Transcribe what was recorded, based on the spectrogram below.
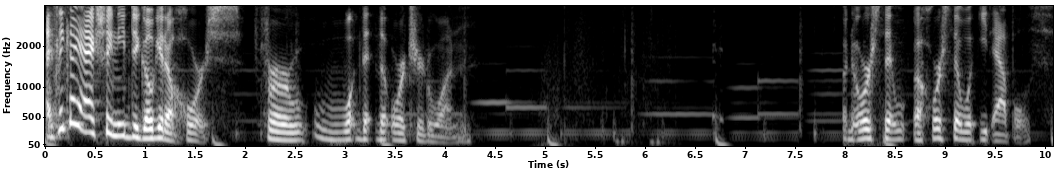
I think I actually need to go get a horse for what the, the orchard one. An horse that a horse that will eat apples.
